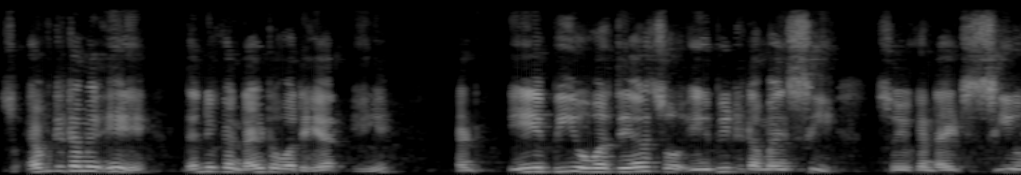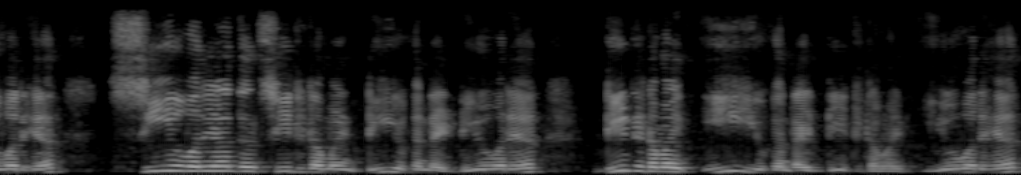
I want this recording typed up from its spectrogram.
So f determine a then you can write over here a and ab over there so ab determines c. So you can write c over here c over here then c determine d. You can write d over here. D determine e you can write d determine e over here.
